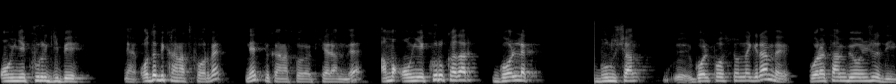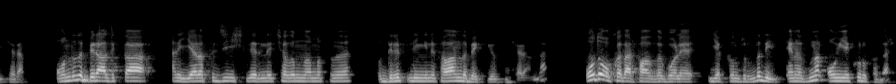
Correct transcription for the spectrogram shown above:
Onyekuru gibi yani o da bir kanat forvet. Net bir kanat forvet Kerem de. Ama Onyekuru kadar golle buluşan, e, gol pozisyonuna giren ve gol atan bir oyuncu da değil Kerem. Onda da birazcık daha hani yaratıcı işlerini, çalımlamasını, o driplingini falan da bekliyorsun Kerem'den. O da o kadar fazla gole yakın durumda değil. En azından Onyekuru kadar.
